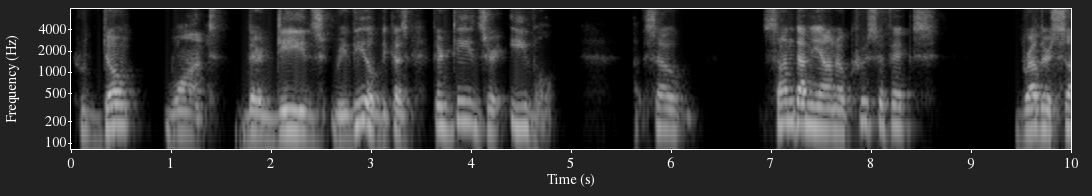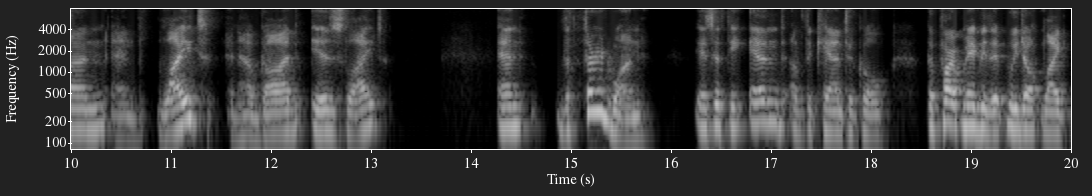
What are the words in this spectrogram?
who don't want their deeds revealed because their deeds are evil. So, San Damiano crucifix, brother, sun, and light, and how God is light. And the third one is at the end of the canticle, the part maybe that we don't like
